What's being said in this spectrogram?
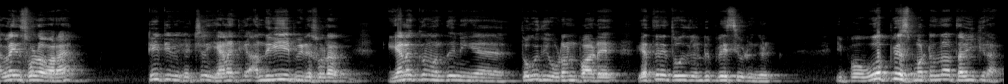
அலைன்ஸோடு வரேன். டிடிவி கட்சியில் எனக்கு அந்த விஐபிகிட்ட சொல்கிறார் எனக்கும் வந்து நீங்கள் தொகுதி உடன்பாடு எத்தனை தொகுதி என்று பேசிவிடுங்கள். இப்போ ஓபிஎஸ் மட்டும்தான் தவிக்கிறார்.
